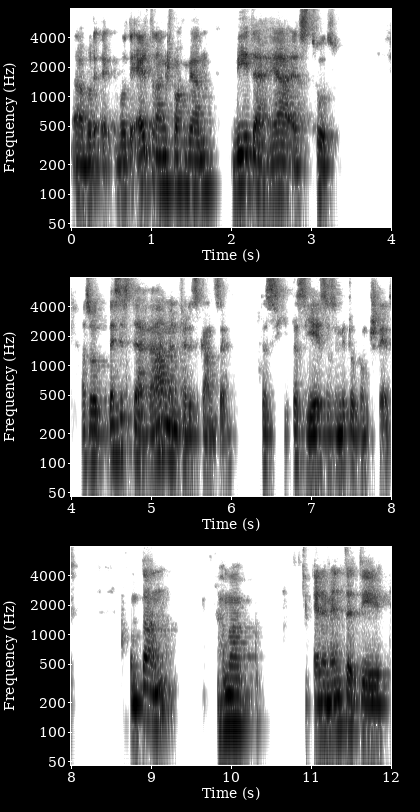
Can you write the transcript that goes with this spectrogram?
äh, wo die, wo die Eltern angesprochen werden, wie der Herr es tut. Also das ist der Rahmen für das Ganze, dass, dass Jesus im Mittelpunkt steht. Und dann haben wir Elemente, die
